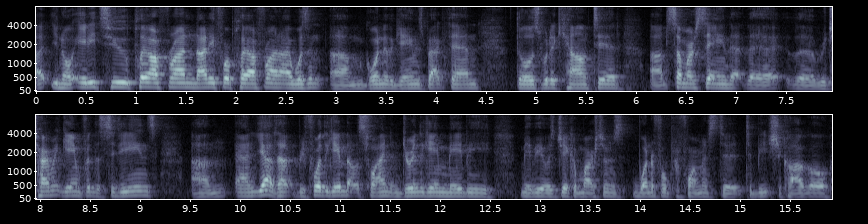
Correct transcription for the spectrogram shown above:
Uh, you know, 82 playoff run, 94 playoff run. I wasn't um, going to the games back then those would have counted. Um, some are saying that the, the retirement game for the Sedins Um, and yeah, that before the game that was fine, and during the game maybe maybe it was Jacob Markstrom's wonderful performance to, to beat Chicago.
